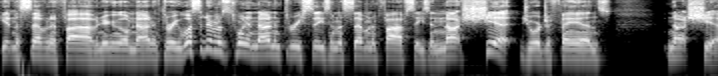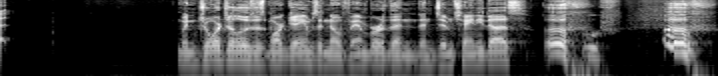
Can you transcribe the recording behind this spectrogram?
getting a seven and five, and you're gonna go nine and three. What's the difference between a nine and three season and a seven and five season? Not shit, Georgia fans. Not shit. When Georgia loses more games in November than than Jim Chaney does, oof, Oof. oof.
